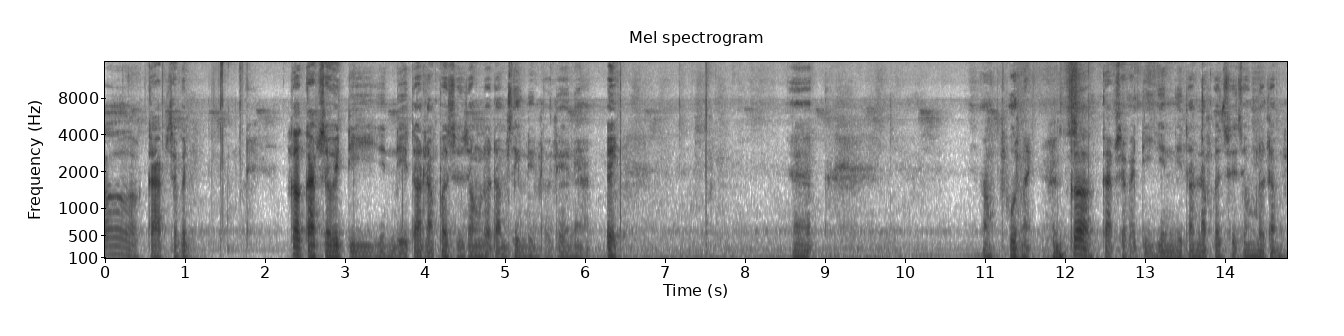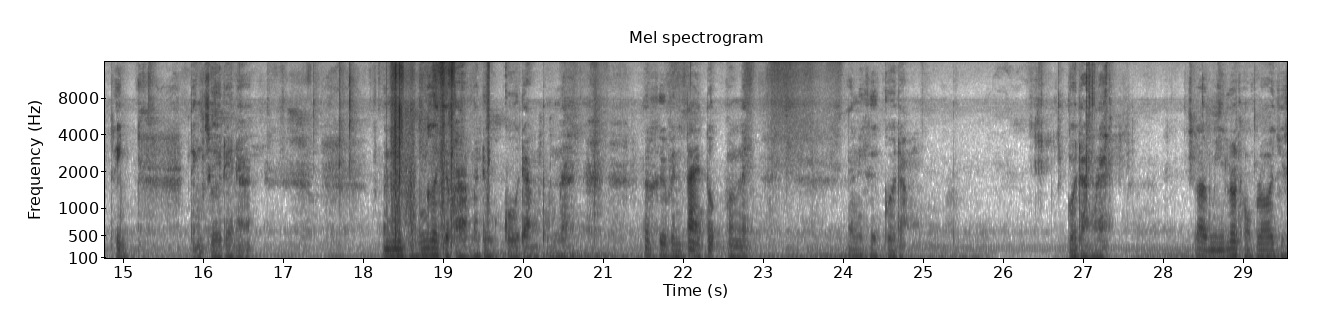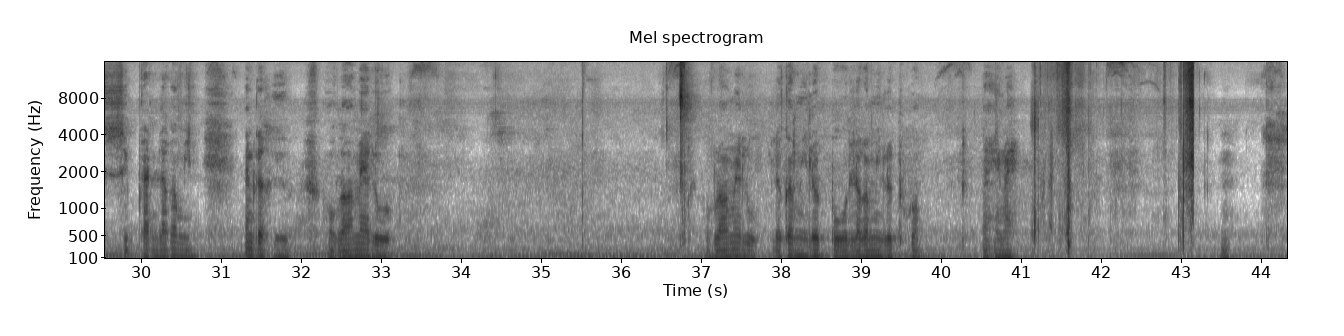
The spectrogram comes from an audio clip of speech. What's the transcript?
ก็กราบสวัสดีก็กราบสวัสดียินดีต้อนรับเข้าสู่ช่องโดดดำซิงดินโดดเดนนะฮะเอ้ยเออเอาพูดใหม่ก็กราบสวัสดียินดีต้อนรับเข้าสู่ช่องโดดดำซิงแต่งสวยด้วยนะฮะวันนี้ผมก็จะพามาดูโกดังผมนะ ก็คือเป็นใต้โต๊ะผมเลยอันนี้คือโกดัง โกดังแหละ ก็มีรถหกล้ออยู่สิบคัน แล้วก็มีนั่นก็คือหกล้อแม่ลูกหกล้อแม่ลูก แล้วก็มีรถปูนแล้วก็มีรถพ่วงนะเห็นไหม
